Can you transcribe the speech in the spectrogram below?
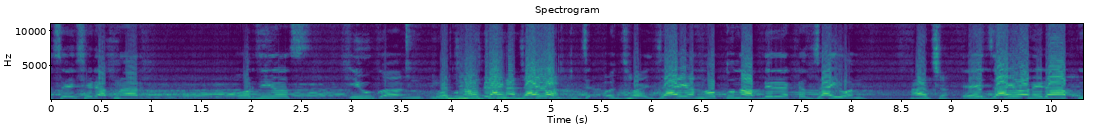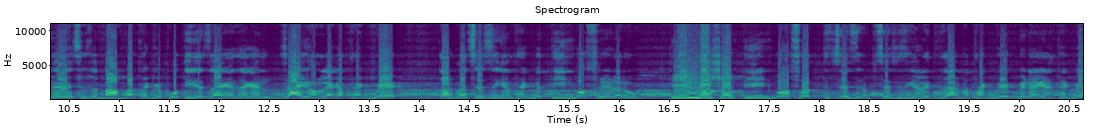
আছে এই সাইডে আপনার অরিজিনাল ইউকা অরিজিনাল জাইওয়ান জাইওয়ান নতুন আপডেটের একটা জাইওয়ান আচ্ছা। এই জাইওয়ান এটা আপনার এসএসএ বাম্পার থাকবে প্রতিটা জায়গায় জায়গায় জাইওয়ান লেখা থাকবে। তারপর সেসিং থাকবে তিন বছর এটারও তিন বছর? তিন বছর সেসিং তারপর থাকবে বেটা এখানে থাকবে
